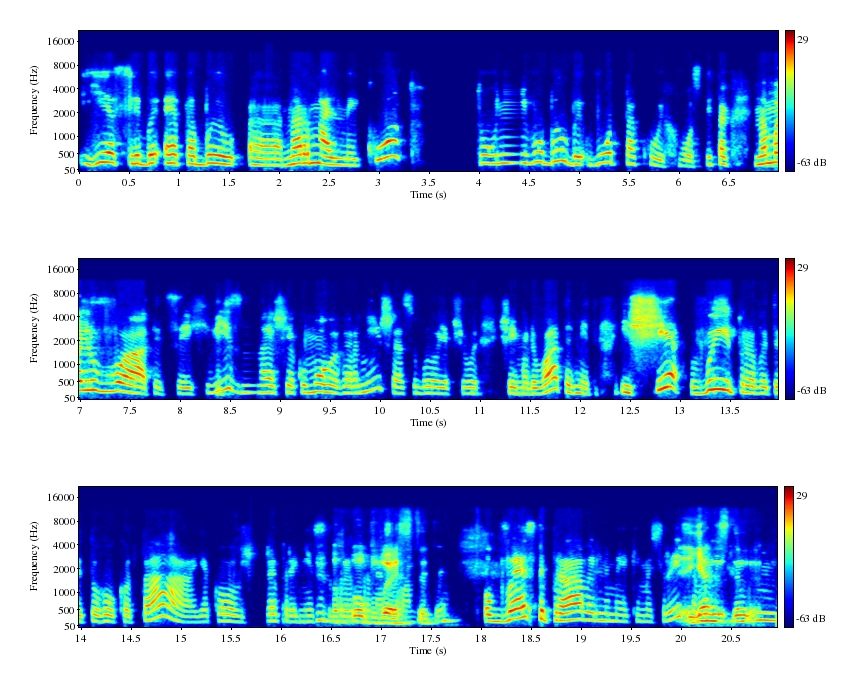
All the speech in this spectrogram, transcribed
если бы это был э, нормальний кот, то у него был би вот такой хвост. І так намалювати цей хвіст, знаєш, якомога гарніше, особливо якщо ви ще й малювати вмієте, і ще виправити того кота, якого вже приніс при- принесла вам Обвести. Да? дитина. обвести правильними якимись рисами Як і з ними- м,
